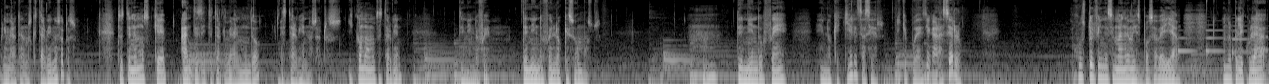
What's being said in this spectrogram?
primero tenemos que estar bien nosotros. Entonces tenemos que, antes de intentar cambiar el mundo, estar bien nosotros. ¿Y cómo vamos a estar bien? Teniendo fe. Teniendo fe en lo que somos. Teniendo fe en lo que quieres hacer y que puedes llegar a hacerlo. Justo el fin de semana mi esposa veía una película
